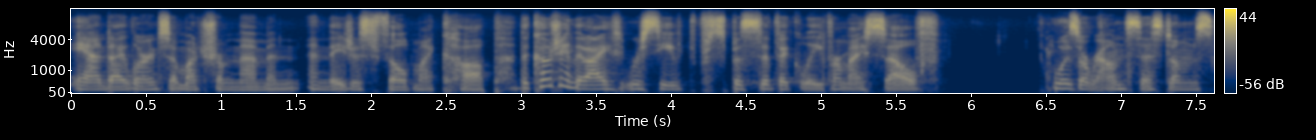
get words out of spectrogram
And I learned so much from them and, and they just filled my cup. The coaching that I received specifically for myself was around systems.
